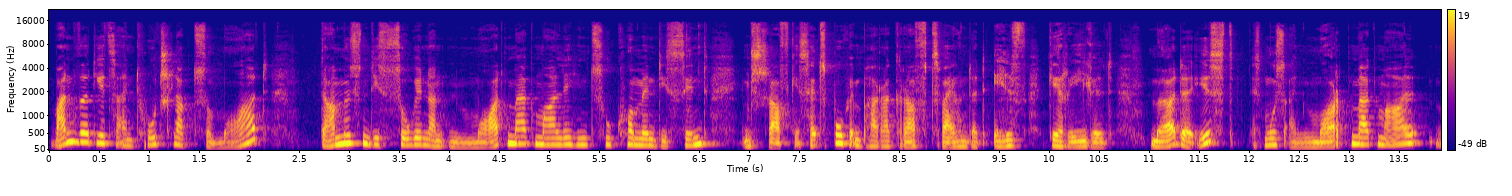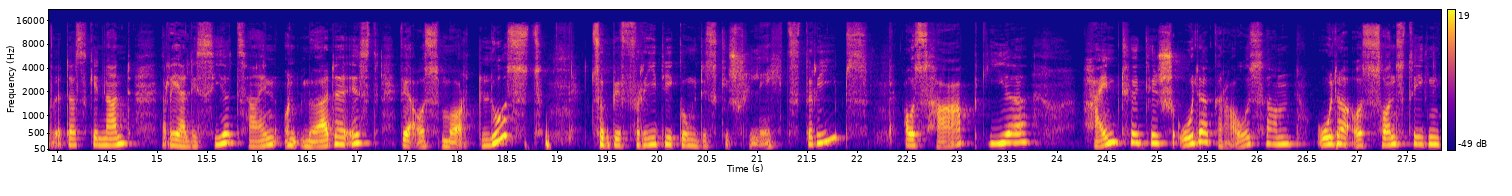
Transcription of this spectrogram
Wann wird jetzt ein Totschlag zum Mord? Da müssen die sogenannten Mordmerkmale hinzukommen. Die sind im Strafgesetzbuch im Paragraph 211 geregelt. Mörder ist, es muss ein Mordmerkmal, wird das genannt, realisiert sein. Und Mörder ist, wer aus Mordlust zur Befriedigung des Geschlechtstriebs, aus Habgier heimtückisch oder grausam oder aus sonstigen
